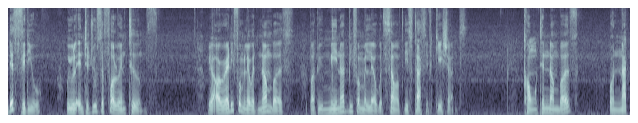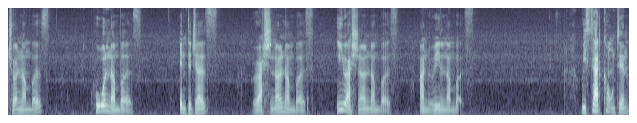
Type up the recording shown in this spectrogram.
this video, we will introduce the following terms. We are already familiar with numbers, but we may not be familiar with some of these classifications. Counting numbers, or natural numbers, whole numbers, integers, rational numbers, irrational numbers, and real numbers. We start counting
